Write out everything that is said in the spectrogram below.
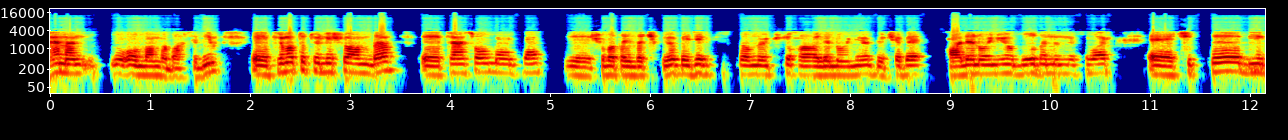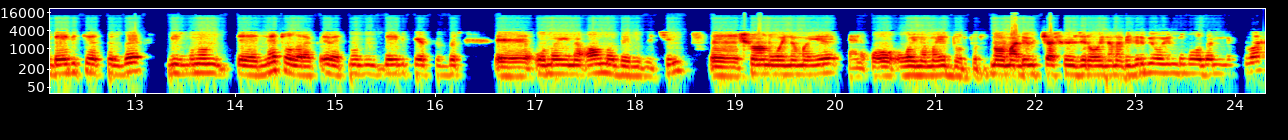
hemen ondan da bahsedeyim. E, Primatatör'le şu anda e, Prens Olmayan Prens e, Şubat ayında çıkıyor. Beceriksiz Kralın Öyküsü halen oynuyor. Göçebe halen oynuyor. Bu odanın nesi var? E, çıktı bir baby tiyatrda biz bunun e, net olarak evet bu bir baby tiyatrodur e, onayını almadığımız için e, şu an oynamayı yani o oynamayı durdurduk. Normalde 3 yaş ve üzeri oynanabilir bir oyundu bu odanın nesi var.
